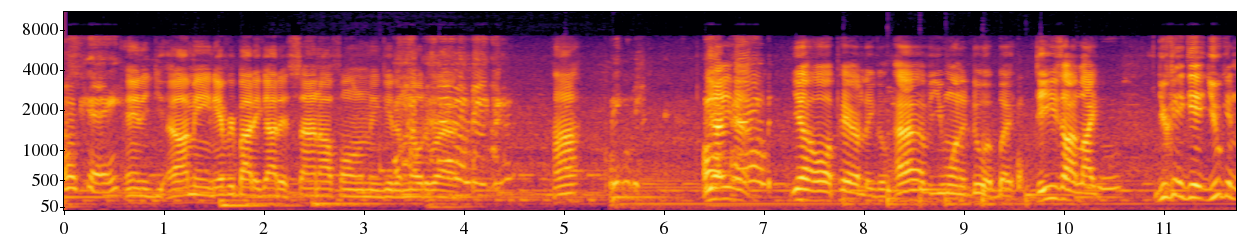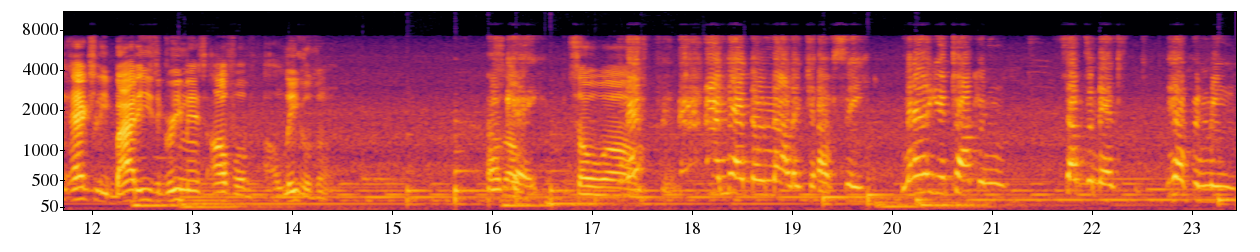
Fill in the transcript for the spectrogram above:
Okay. And I mean, everybody got to sign off on them and get them notarized, huh? We can be- Yeah, yeah, yeah, or paralegal, however you want to do it. But these are like you can get, you can actually buy these agreements off of LegalZoom. Okay. So, uh, That's, I had no knowledge of. See, now you're talking something that's helping me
